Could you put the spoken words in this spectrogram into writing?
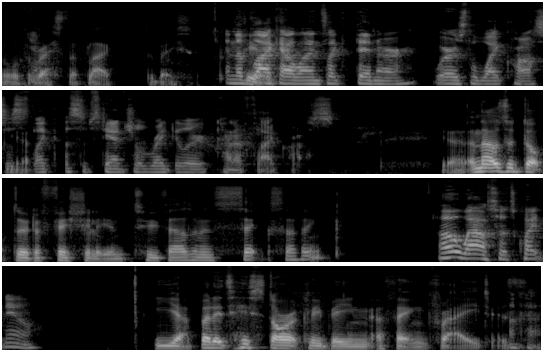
or the Yeah. rest of the flag, the base. and the field. black outline's like thinner, whereas the white cross is Yeah. like a substantial, regular kind of flag cross. Yeah, and that was adopted officially in 2006, I think. Oh wow, so it's quite new. Yeah, but it's historically been a thing for ages. Okay.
